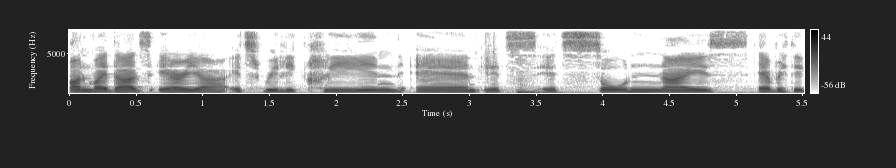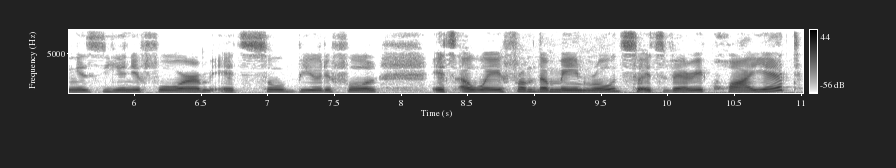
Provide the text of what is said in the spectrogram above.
on my dad's area it's really clean and it's it's so nice. Everything is uniform. It's so beautiful. It's away from the main road so it's very quiet.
